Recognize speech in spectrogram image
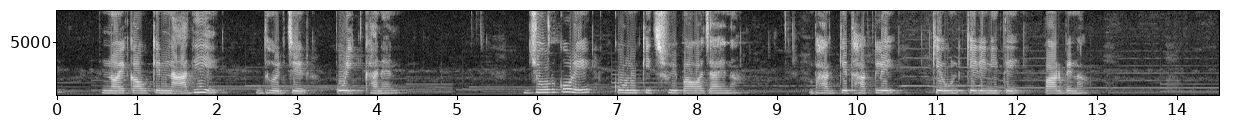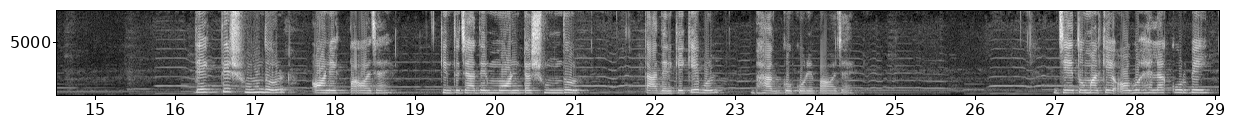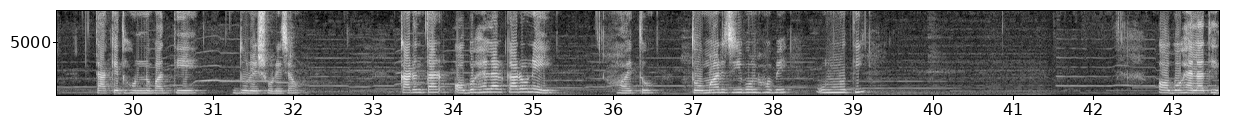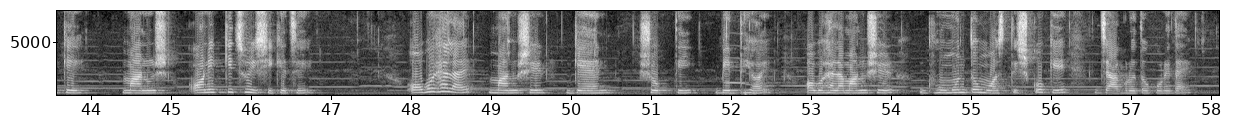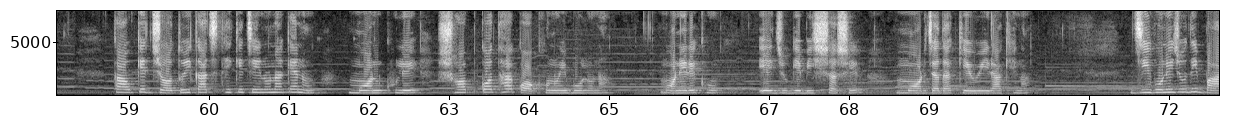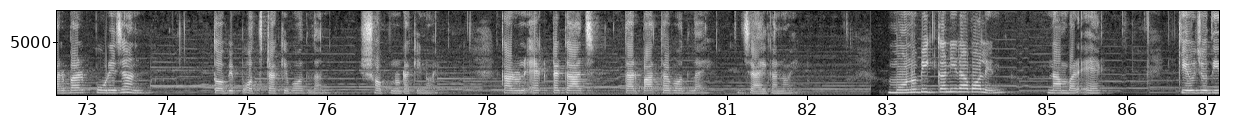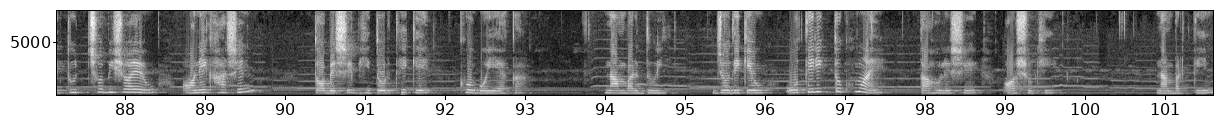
নয় কাউকে না দিয়ে ধৈর্যের পরীক্ষা নেন। জোর করে কোনো কিছুই পাওয়া যায় না। ভাগ্যে থাকলে কেউ কেড়ে নিতে পারবে না। দেখতে সুন্দর অনেক পাওয়া যায়। কিন্তু যাদের মনটা সুন্দর, তাদেরকে কেবল ভাগ্য করে পাওয়া যায়। যে তোমাকে অবহেলা করবেই, তাকে ধন্যবাদ দিয়ে দূরে সরে যাও। কারণ তার অবহেলার কারণেই হয়তো তোমার জীবন হবে উন্নতি। অবহেলা থেকে মানুষ অনেক কিছুই শিখেছে। অবহেলায় মানুষের জ্ঞান, শক্তি বৃদ্ধি হয়। অবহেলা মানুষের ঘুমন্ত মস্তিষ্ককে জাগ্রত করে দেয়। কাউকে যতই কাছ থেকে চেনো না কেন, মন খুলে সব কথা কখনোই বলো না। মনে রেখো, এ যুগে বিশ্বাসের মর্যাদা কেউই রাখে না। জীবনে যদি বারবার পড়ে যান তবে পথটাকে বদলান, স্বপ্নটাকে নয়। কারণ একটা গাছ তার পাতা বদলায়, জায়গা নয়। মনোবিজ্ঞানীরা বলেন, নাম্বার এক, কেউ যদি তুচ্ছ বিষয়েও অনেক হাসেন, তবে সে ভিতর থেকে খুবই একা। নাম্বার দুই, যদি কেউ অতিরিক্ত ঘুমায়, তাহলে সে অসুখী। নাম্বার তিন,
